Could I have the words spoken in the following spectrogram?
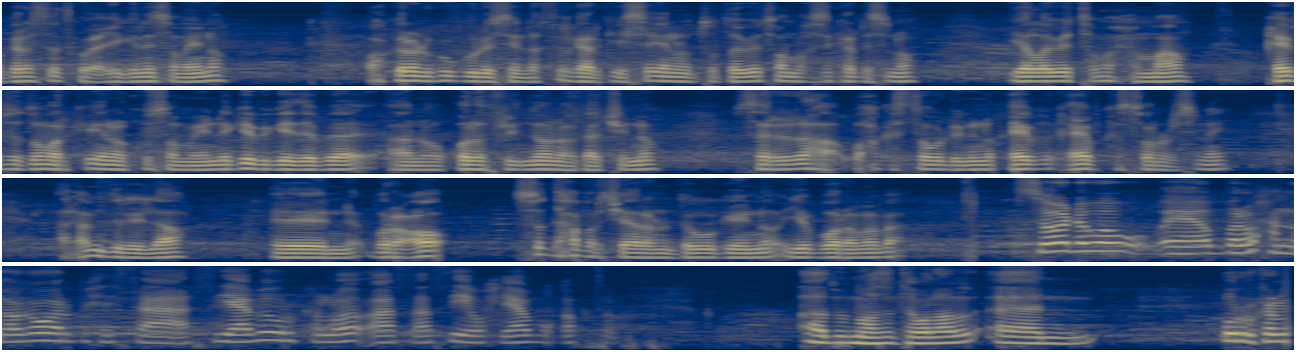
magaras dadka wacyigelin samayno wax kaloonu ku guulaysanay dhakhtarka hargeysa inaanu toddobiyo toban maqsin ka dhisno iyo labiyo toban xamaam qaybta dumarka inaanu ku samayno gebigeedaba aanu qola fridnoonu hagaajinno sariiraha wax kasta u dhigno qayb kastoonu dhisnay. Alxamdulilah burco saddex afar jeer aanu dawogeyno iyo booramaba soo dhowow bal waxaad nooga warbixisaa siyaabee ururka loo aasaasay iyo waxyaabuu qabto. Aad baad mahadsantahay walaal. Ururkan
